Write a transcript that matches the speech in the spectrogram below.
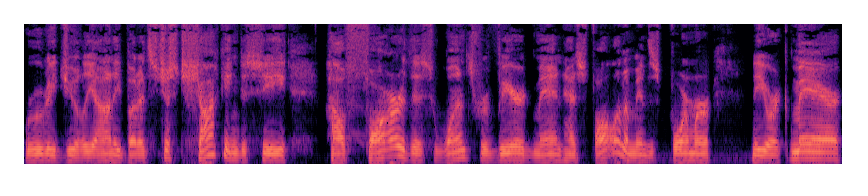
Rudy Giuliani, but it's just shocking to see how far this once revered man has fallen. I mean, this former New York mayor,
